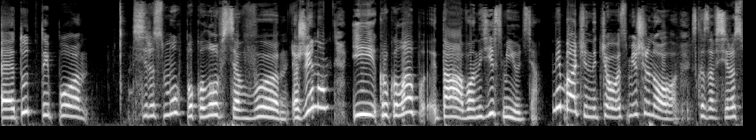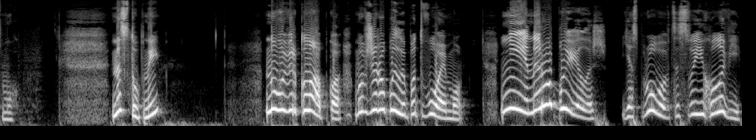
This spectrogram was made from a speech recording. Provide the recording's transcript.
Е, тут, типу, Сіросмуг поколовся в ожину, і кроколап та Вогнезір сміються. Не бачу нічого смішного, сказав Сіросмуг. Наступний. Ну, Вірклапко, ми вже робили по-твоєму. Ні, не робили ж. Я спробував це в своїй голові.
